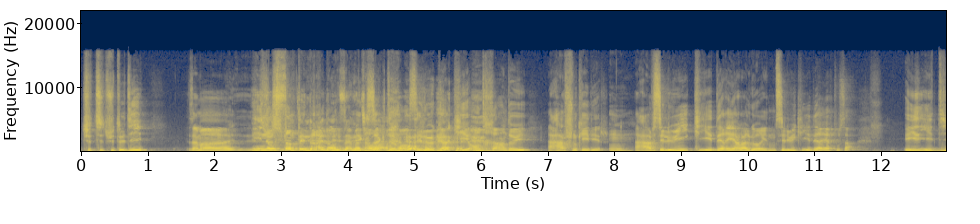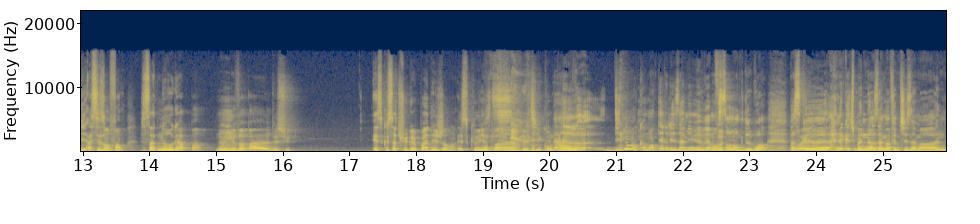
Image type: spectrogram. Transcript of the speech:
Tu, tu, tu, te dis. Zama. Euh, Exactement, c'est le gars qui est en train de. C'est lui qui est derrière l'algorithme, c'est lui qui est derrière tout ça. Et il dit à ses enfants, ça ne regarde pas, ne va pas dessus. Est-ce que ça trigger pas des gens Est-ce qu'il n'y a pas un petit complot Ah, euh, Dites-nous en commentaire les amis, mais vraiment Votre- sans langue de bois parce Ouais. que حنا كتبان زعما فهمتي زعما عند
